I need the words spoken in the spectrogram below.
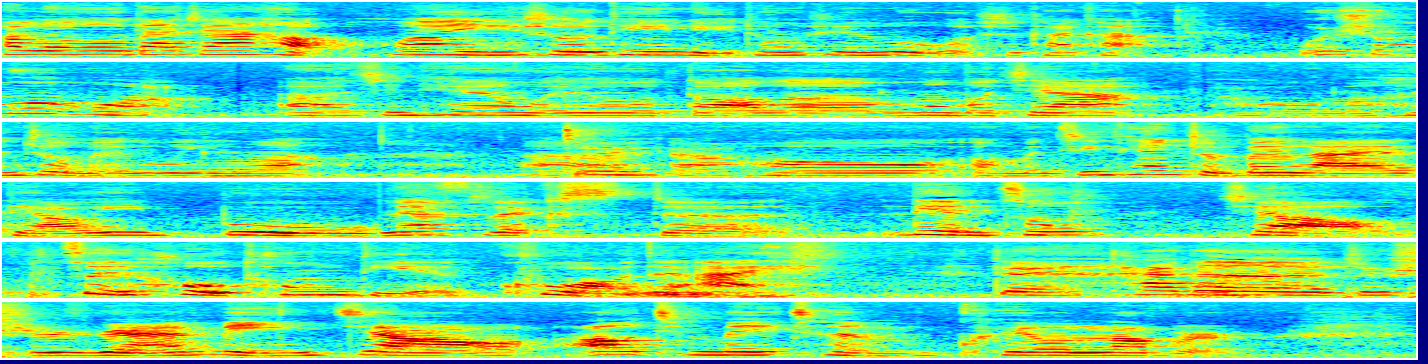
Hello，大家好，欢迎收听《女通讯录》，我是卡卡。我是默默，啊、今天我又到了默默家，然后我们很久没录音了。啊、对然后我们今天准备来聊一部 Netflix 的恋综，叫《最后通牒：酷儿的爱》。对，它的就是原名叫《Ultimatum Quill Lover》，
